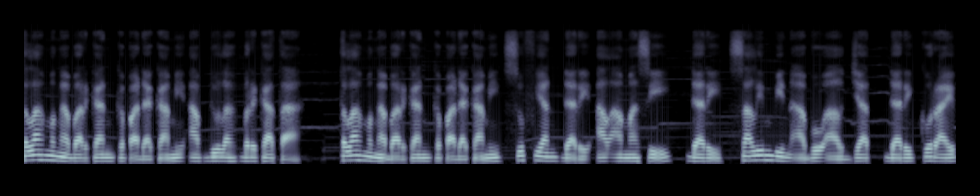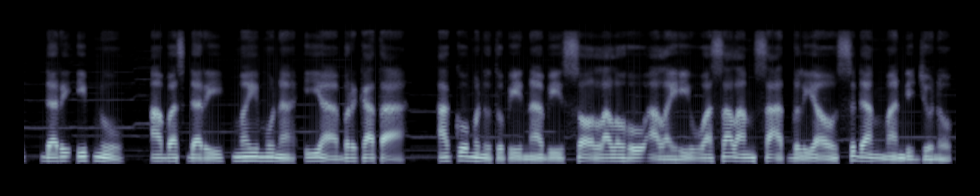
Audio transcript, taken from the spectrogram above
telah mengabarkan kepada kami Abdullah berkata, telah mengabarkan kepada kami Sufyan dari Al-Amasi, dari Salim bin Abu Al-Jad, dari Quraib, dari Ibnu Abbas dari Maimunah, ia berkata, Aku menutupi Nabi Sallallahu Alaihi Wasallam saat beliau sedang mandi junub.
